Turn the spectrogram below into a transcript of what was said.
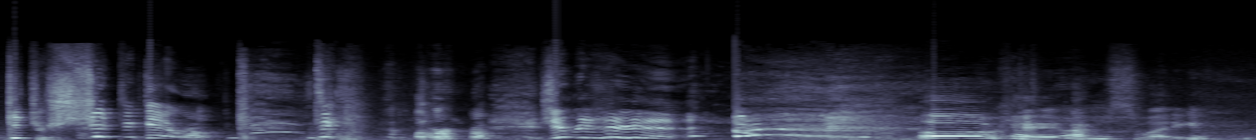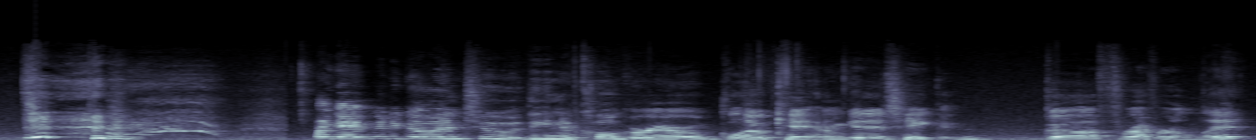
Get your shit together! Jimmy, Jimmy! okay, I'm sweaty. okay, I'm gonna go into the Nicole Guerriero Glow Kit and I'm gonna take uh, Forever Lit.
